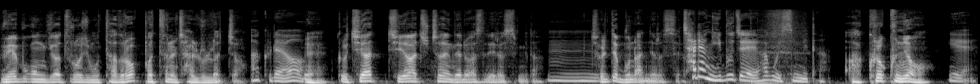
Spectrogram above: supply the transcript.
외부 공기가 들어오지 못하도록 버튼을 잘 눌렀죠. 아, 그래요? 예. 그리고 지하 지하 주차장 내려와서 내렸습니다. 음. 절대 문 안 열었어요. 차량 이부제 하고 있습니다. 아 그렇군요. 예.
